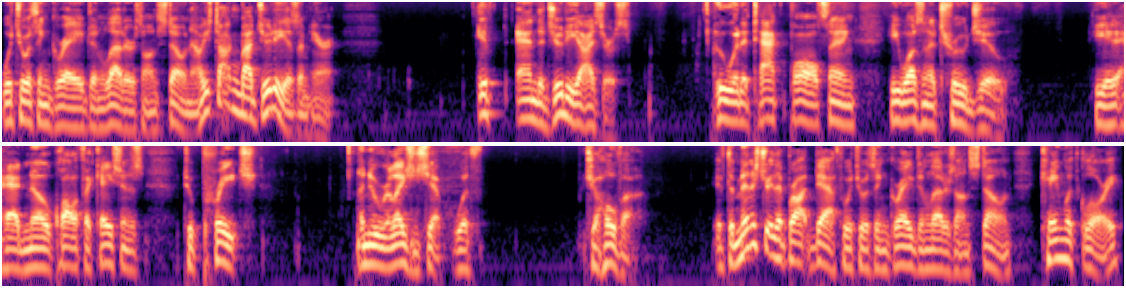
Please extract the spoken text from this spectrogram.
which was engraved in letters on stone, now he's talking about Judaism here, if and the Judaizers who would attack Paul saying he wasn't a true Jew. He had no qualifications to preach a new relationship with Jehovah. If the ministry that brought death, which was engraved in letters on stone, came with glory,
